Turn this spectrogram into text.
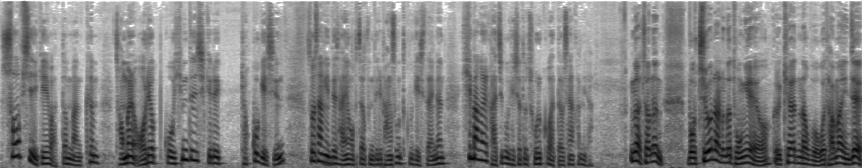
수없이 얘기해 왔던 만큼 정말 어렵고 힘든 시기를 겪고 계신 소상인들 자영업자분들이 방송 듣고 계시다면 희망을 가지고 계셔도 좋을 것 같다고 생각합니다. 그러니까 저는 뭐 지원하는 거 동의해요. 그렇게 해야 된다고 보고 다만 이제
